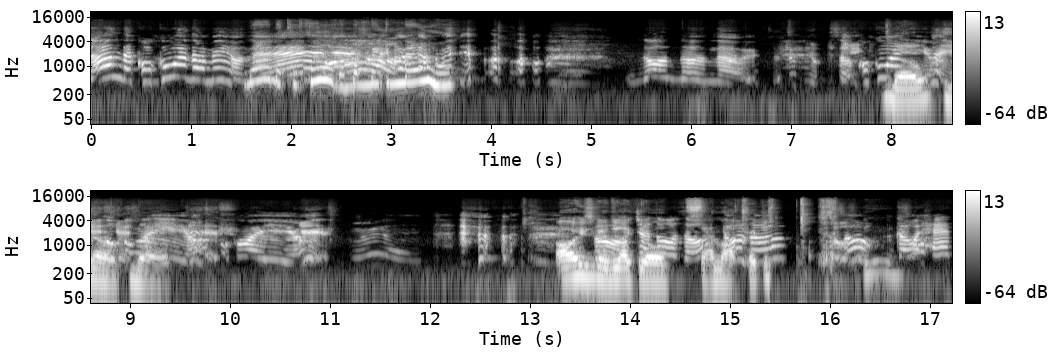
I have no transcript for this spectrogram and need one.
なんだ、ここはダメよね。なんだここはダメ No, no, no. そう、ここはいいよ。 No, no, ここはいいよ。ここはいいよ。 Yes. うん。 Oh, he's gonna do like the old Jadozo. Sandlot trick. Just Oh, go ahead.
